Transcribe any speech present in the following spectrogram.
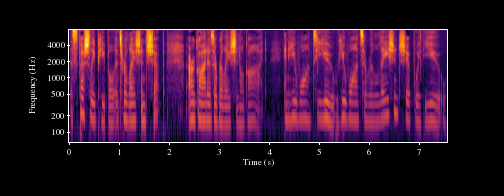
especially people. It's relationship. Our God is a relational God and He wants you. He wants a relationship with you.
